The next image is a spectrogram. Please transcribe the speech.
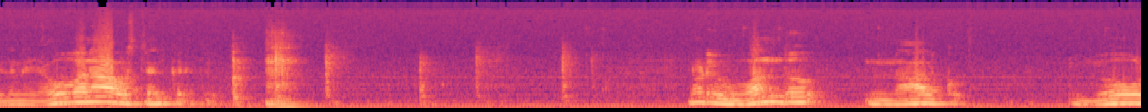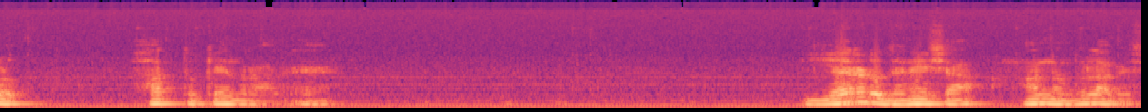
ಇದನ್ನು ಯೌವನ ಅವಸ್ಥೆ ಅಂತ ಕರಿತೀವಿ. ನೋಡಿ, ಒಂದು, ನಾಲ್ಕು, ಏಳು, ಹತ್ತು ಕೇಂದ್ರ ಆದರೆ ಎರಡು ಧನೇಶ, ಹನ್ನೊಂದು ಲಾಭೇಶ.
